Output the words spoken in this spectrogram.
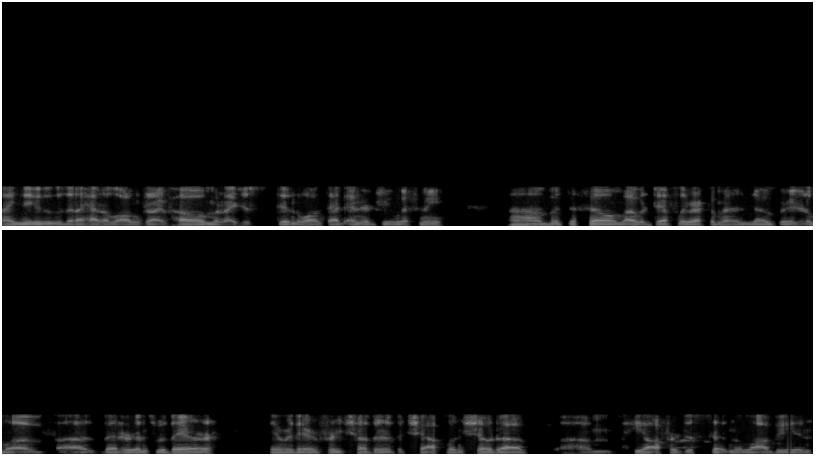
I knew that I had a long drive home and I just didn't want that energy with me. Um, but the film, I would definitely recommend No Greater Love. Uh, veterans were there. They were there for each other. The chaplain showed up. Um, he offered to sit in the lobby and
